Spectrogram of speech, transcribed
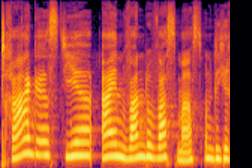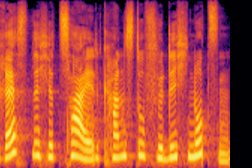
Trage es dir ein, wann du was machst und die restliche Zeit kannst du für dich nutzen.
